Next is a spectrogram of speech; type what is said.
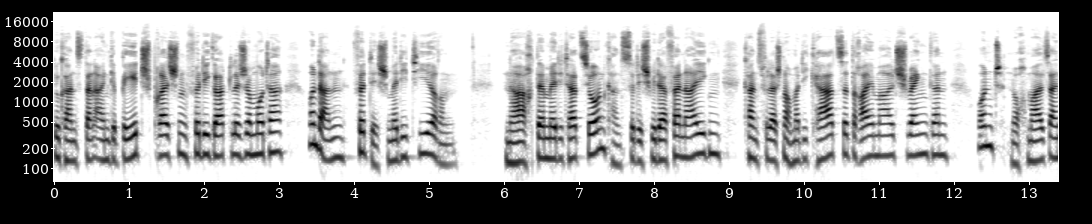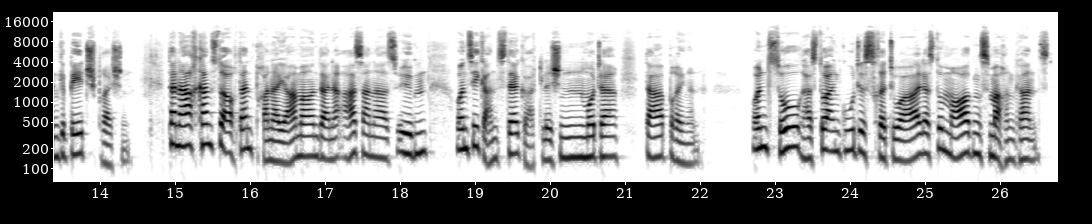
Du kannst dann ein Gebet sprechen für die göttliche Mutter und dann für dich meditieren. Nach der Meditation kannst du dich wieder verneigen, kannst vielleicht nochmal die Kerze dreimal schwenken und nochmals ein Gebet sprechen. Danach kannst du auch dein Pranayama und deine Asanas üben und sie ganz der göttlichen Mutter darbringen. Und so hast du ein gutes Ritual, das du morgens machen kannst.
